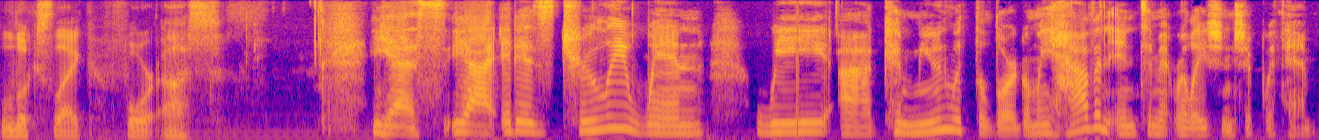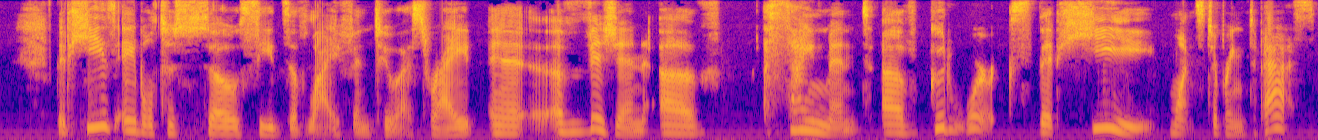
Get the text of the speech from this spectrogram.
looks like for us. Yes, yeah, it is truly when we uh, commune with the Lord, when we have an intimate relationship with Him, that He's able to sow seeds of life into us, right? A, a vision of assignment of good works that He wants to bring to pass.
